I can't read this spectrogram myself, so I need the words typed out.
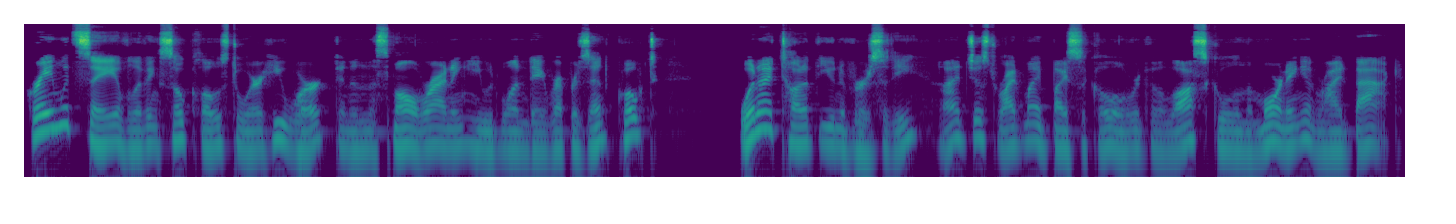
Graham would say of living so close to where he worked and in the small riding he would one day represent, quote, When I taught at the university, I'd just ride my bicycle over to the law school in the morning and ride back.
